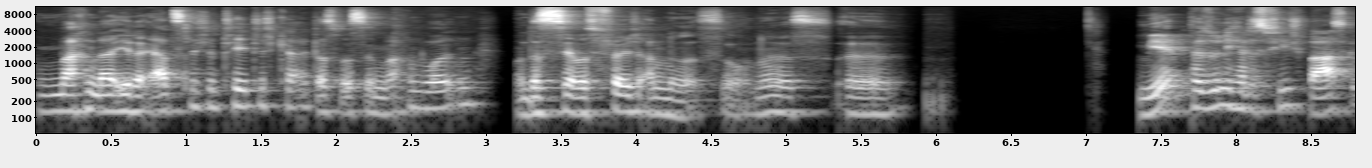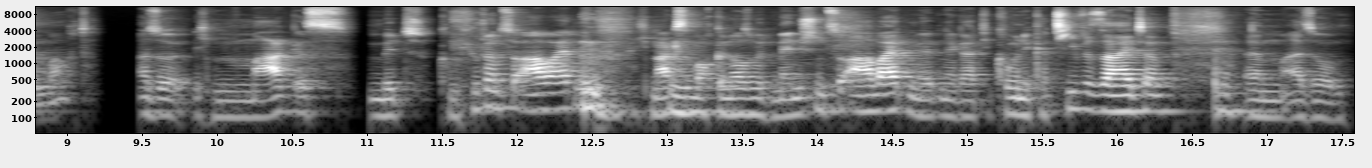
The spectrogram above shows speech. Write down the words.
machen da ihre ärztliche Tätigkeit, das, was sie machen wollten. Und das ist ja was völlig anderes. So, ne? das, äh, mir persönlich hat es viel Spaß gemacht. Also ich mag es, mit Computern zu arbeiten. Ich mag es aber auch genauso mit Menschen zu arbeiten. Wir hatten ja gerade die kommunikative Seite. Ähm, also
